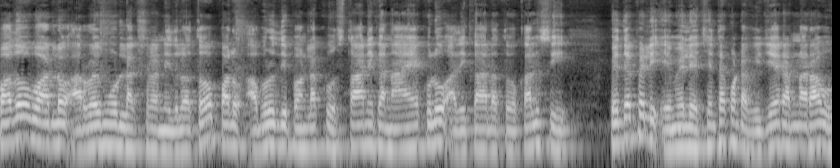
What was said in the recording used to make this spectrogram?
పదో వార్డులో అరవై మూడు లక్షల నిధులతో పలు అభివృద్ధి పనులకు స్థానిక నాయకులు అధికారులతో కలిసి పెద్దపల్లి ఎమ్మెల్యే చింతకుంట విజయరమణారావు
